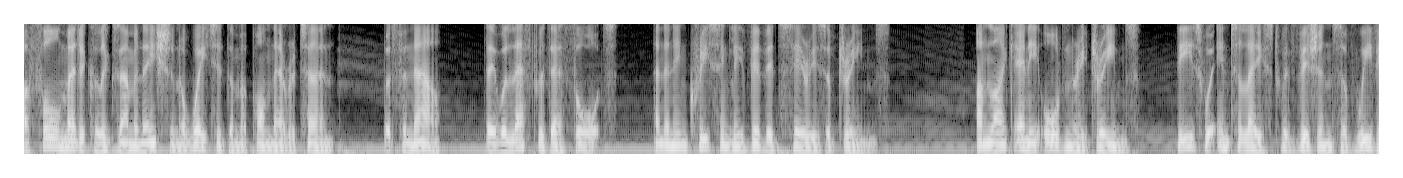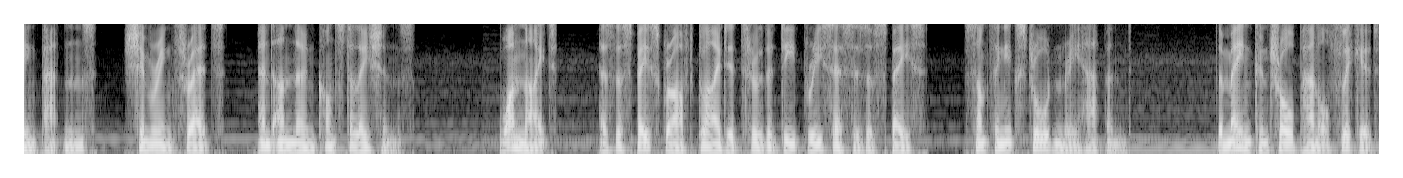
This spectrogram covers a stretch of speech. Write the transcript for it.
A full medical examination awaited them upon their return, but for now, they were left with their thoughts and an increasingly vivid series of dreams. Unlike any ordinary dreams, these were interlaced with visions of weaving patterns, shimmering threads, and unknown constellations. One night, as the spacecraft glided through the deep recesses of space, something extraordinary happened. The main control panel flickered,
